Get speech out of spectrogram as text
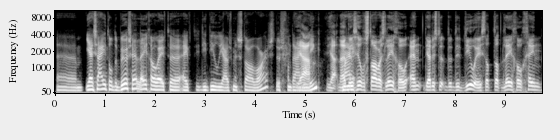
ehm, jij zei het op de beurs, hè? Lego heeft, eh, heeft die deal juist met Star Wars. Dus vandaar Ja. die link. Ja, nou, Maar- er is heel veel Star Wars Lego. En ja, dus de, de, de deal is dat, dat Lego geen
